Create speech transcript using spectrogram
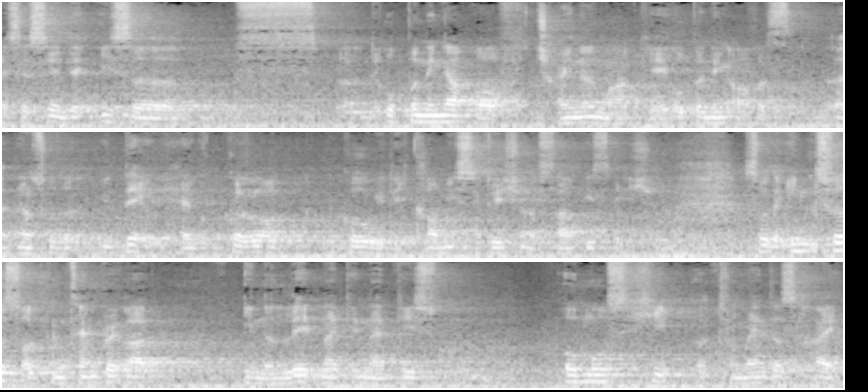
as I said, there is a uh, the opening up of China market, opening of uh, also the, they got a lot go with the economic situation of Southeast Asia. So the interest of contemporary art in the late 1990s almost hit a tremendous height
